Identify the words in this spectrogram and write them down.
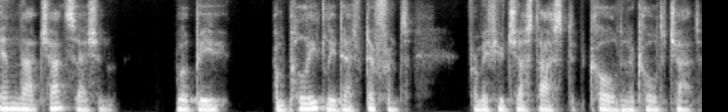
in that chat session will be completely different from if you just asked it cold in a cold chat.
